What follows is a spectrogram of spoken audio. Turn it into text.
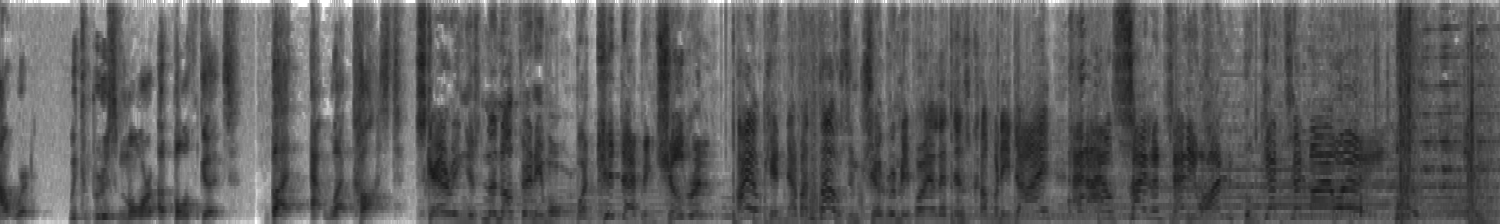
outward. We can produce more of both goods. But at what cost? Scaring isn't enough anymore. But kidnapping children? I'll kidnap a thousand children before I let this company die, and I'll silence anyone who gets in my way.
